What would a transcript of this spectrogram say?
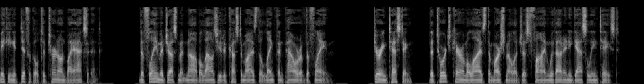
making it difficult to turn on by accident. The flame adjustment knob allows you to customize the length and power of the flame. During testing, the torch caramelized the marshmallow just fine without any gasoline taste.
